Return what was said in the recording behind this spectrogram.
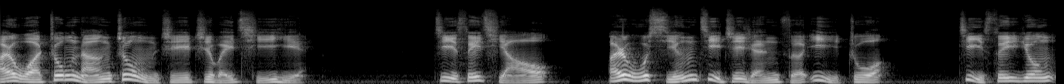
而我终能众之之为奇也。计虽巧，而无行计之人，则易拙；计虽庸，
